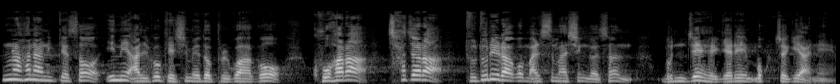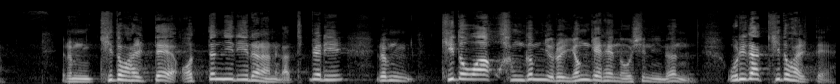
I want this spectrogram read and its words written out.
그러나 하나님께서 이미 알고 계심에도 불구하고 구하라, 찾아라, 두드리라고 말씀하신 것은 문제 해결이 목적이 아니에요. 여러분, 기도할 때 어떤 일이 일어나는가? 특별히 여러분, 기도와 황금률을 연결해 놓으신 일은 우리가 기도할 때,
